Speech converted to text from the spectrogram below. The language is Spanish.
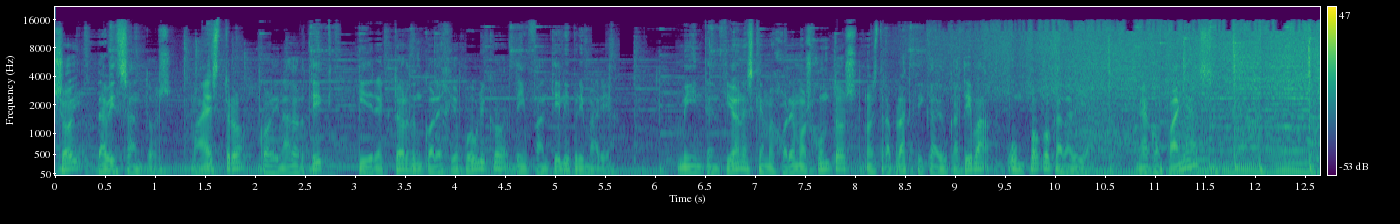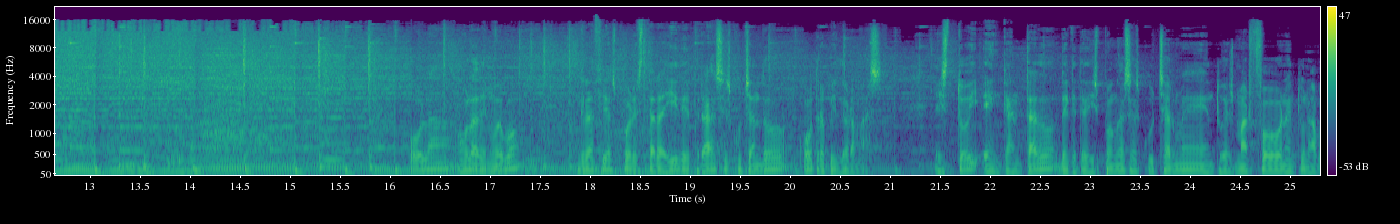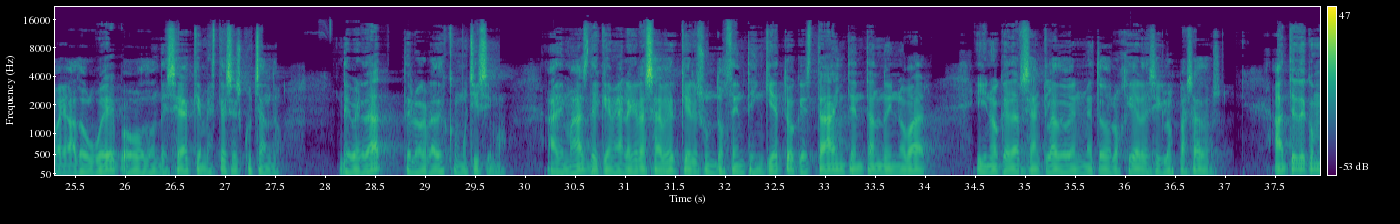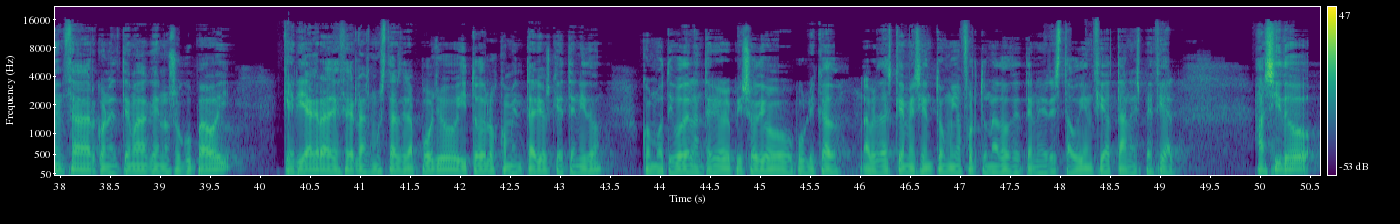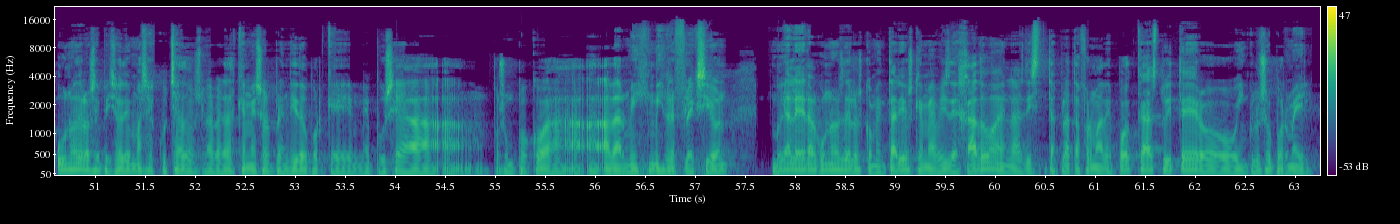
Soy David Santos, maestro, coordinador TIC y director de un colegio público de infantil y primaria. Mi intención es que mejoremos juntos nuestra práctica educativa un poco cada día. ¿Me acompañas? Hola, hola de nuevo. Gracias por estar ahí detrás escuchando otra píldora más. Estoy encantado de que te dispongas a escucharme en tu smartphone, en tu navegador web o donde sea que me estés escuchando. De verdad, te lo agradezco muchísimo. Además de que me alegra saber que eres un docente inquieto que está intentando innovar y no quedarse anclado en metodologías de siglos pasados. Antes de comenzar con el tema que nos ocupa hoy, quería agradecer las muestras de apoyo y todos los comentarios que he tenido con motivo del anterior episodio publicado. La verdad es que me siento muy afortunado de tener esta audiencia tan especial. Ha sido uno de los episodios más escuchados. La verdad es que me he sorprendido porque me puse a, pues un poco a, dar mi, mi, reflexión. Voy a leer algunos de los comentarios que me habéis dejado en las distintas plataformas de podcast, Twitter o incluso por mail.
